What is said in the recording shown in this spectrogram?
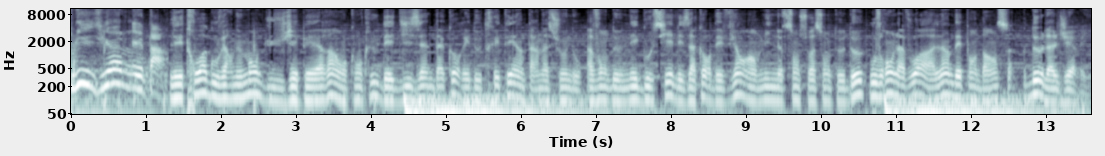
plusieurs États. Les trois gouvernements du GPRA ont conclu des dizaines d'accords et de traités internationaux avant de négocier les accords d'Évian en 1962, ouvrant la voie à l'indépendance de l'Algérie.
